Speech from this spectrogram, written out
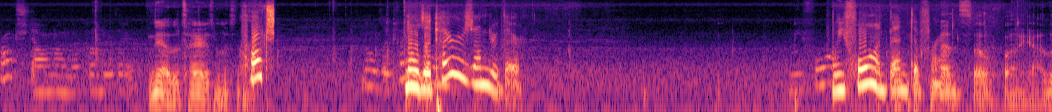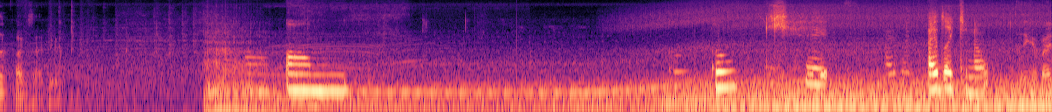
Crouch down on the under there. Yeah, the tire's missing. Crouch. No, the tire. No, the tire's under there. We full on bent the frame. That's so funny. How the fuck's that dude? Um, Okay. I'd like I'd like to know. I think if I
